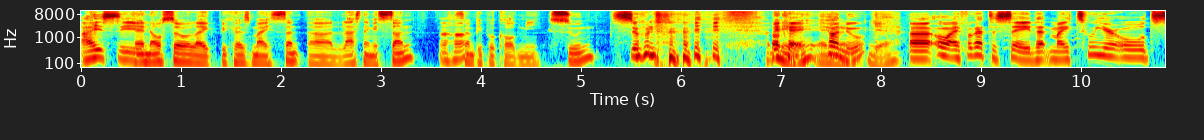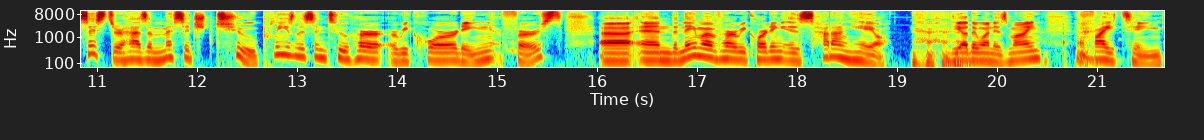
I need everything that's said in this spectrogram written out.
I see. and also like because my son uh, last name is Sun. Uh-huh. Some people called me Soon. Soon. But okay, anyway, Hyunu. Yeah. Uh, oh, I forgot to say that my two year old sister has a message too. Please listen to her recording first. Uh, and the name of her recording is 사랑해요. the other one is mine, Fighting.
